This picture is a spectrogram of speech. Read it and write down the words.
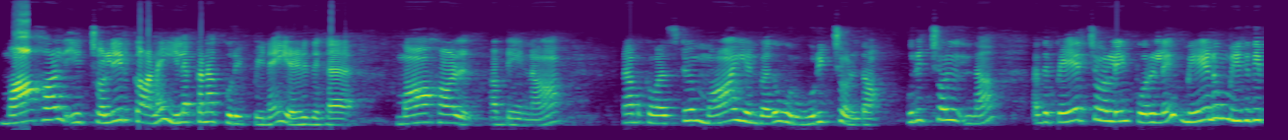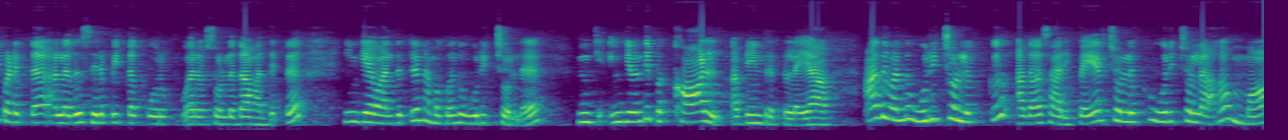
மாஹால் இச்சொல்லிற்கான இலக்கண குறிப்பினை எழுதுக. மாஹால் அப்படின்னா நமக்கு ஃபர்ஸ்ட் மா என்பது ஒரு உரிச்சொல் தான். உரிச்சொல்னா அது பெயர் சொல்லின் பொருளை மேலும் மிகுதிப்படுத்த அல்லது சிறப்பித்த கூறு வர சொல்லுதான் வந்துட்டு இங்கே வந்துட்டு நமக்கு வந்து உரிச்சொல்லு. இங்கே இங்கே வந்து இப்போ கால் அப்படின்னு இருக்கு இல்லையா? அது வந்து உரிச்சொல்லுக்கு அதாவது சாரி பெயர் சொல்லுக்கு உரிச்சொல்லாக மா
